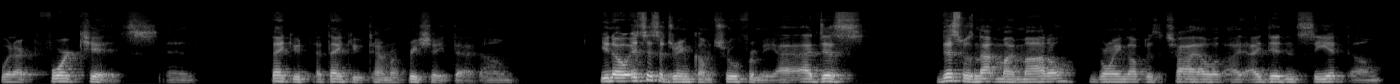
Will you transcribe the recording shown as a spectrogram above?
with our four kids. And thank you, uh, thank you, Tamara. Appreciate that. Um, you know, it's just a dream come true for me. I, I just this was not my model growing up as a child. I, I didn't see it. Um,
